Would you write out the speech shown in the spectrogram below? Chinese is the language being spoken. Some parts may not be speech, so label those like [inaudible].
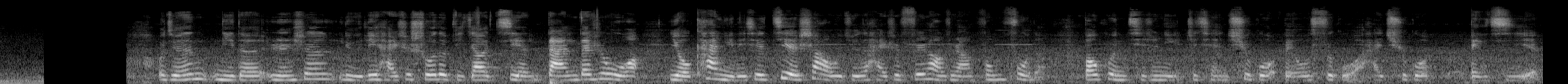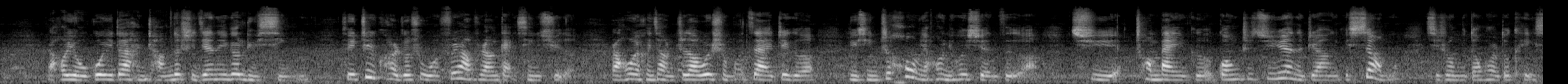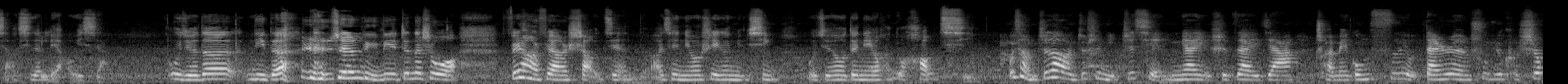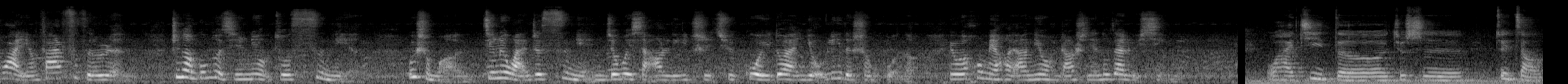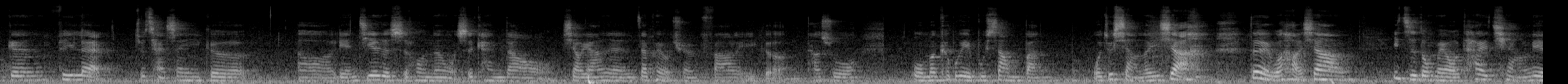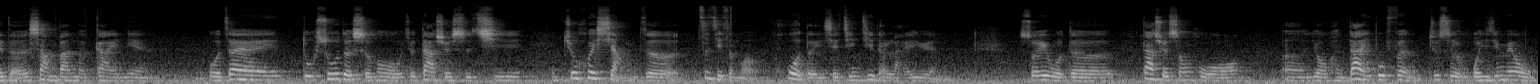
我觉得你的人生履历还是说的比较简单，但是我有看你的一些介绍，我觉得还是非常非常丰富的。包括，其实你之前去过北欧四国，还去过北极，然后有过一段很长的时间的一个旅行。所以这块就是我非常非常感兴趣的，然后也很想知道为什么在这个旅行之后，然后你会选择去创办一个光之剧院的这样一个项目。其实我们等会儿都可以详细的聊一下。我觉得你的人生履历真的是我非常非常少见的，而且你又是一个女性，我觉得我对你有很多好奇。我想知道，就是你之前应该也是在一家传媒公司有担任数据可视化研发负责人。这段工作其实你有做四年，为什么经历完这四年，你就会想要离职去过一段有利的生活呢？因为后面好像你有很长时间都在旅行。我还记得，就是最早跟 f e l a b 就产生一个呃连接的时候呢，我是看到小洋人在朋友圈发了一个，他说我们可不可以不上班？我就想了一下，[laughs] 对我好像。一直都没有太强烈的上班的概念。我在读书的时候，就大学时期，就会想着自己怎么获得一些经济的来源。所以我的大学生活，嗯，有很大一部分就是我已经没有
